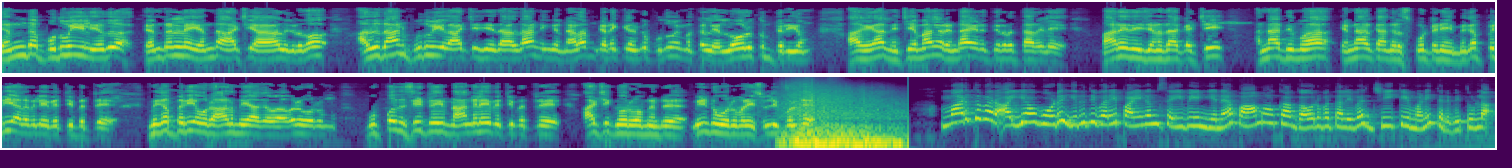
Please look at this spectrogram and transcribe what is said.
எந்த புதுவையில் எது தென்றல்ல எந்த ஆட்சி ஆளுகிறதோ அதுதான் புதுவையில் ஆட்சி செய்தால்தான் இங்கு நலம் கிடைக்கும் என்று புதுவை மக்கள் எல்லோருக்கும் தெரியும். ஆகையால் நிச்சயமாக இரண்டாயிரத்தி இருபத்தி ஆறிலே பாரதிய ஜனதா கட்சி அதிமுக என்ஆர் காங்கிரஸ் கூட்டணி மிகப்பெரிய அளவிலே வெற்றி பெற்று மிகப்பெரிய ஒரு ஆளுமையாக அவர் ஒரு முப்பது சீட்டையும் நாங்களே வெற்றி பெற்று ஆட்சிக்கு வருவோம் என்று மீண்டும் ஒரு முறை சொல்லிக்கொண்டு மருத்துவர் ஐயாவோடு இறுதி வரை பயணம் செய்வேன் என பாமக கௌரவ தலைவர் ஜி கே மணி தெரிவித்துள்ளார்.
